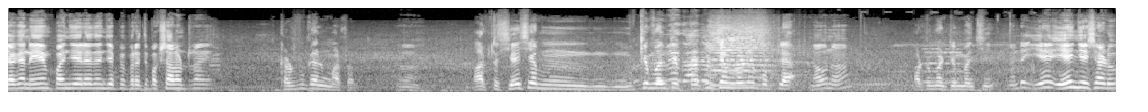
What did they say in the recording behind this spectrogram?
జగన్ ఏం పని చేయలేదని చెప్పి ప్రతిపక్షాలు అంటున్నాయి కడుపు కాని మాటలు ఆ, అట్లా చేసే ముఖ్యమంత్రి ప్రపంచంలోనే పుట్టలే అవునా? అటువంటి మంచి. అంటే ఏ ఏం చేశాడు?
